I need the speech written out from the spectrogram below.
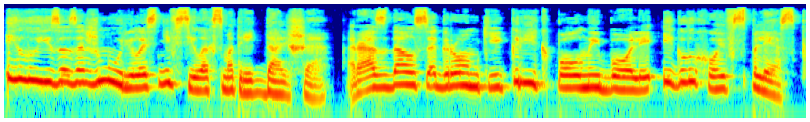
и Луиза зажмурилась, не в силах смотреть дальше. Раздался громкий крик полный боли и глухой всплеск.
